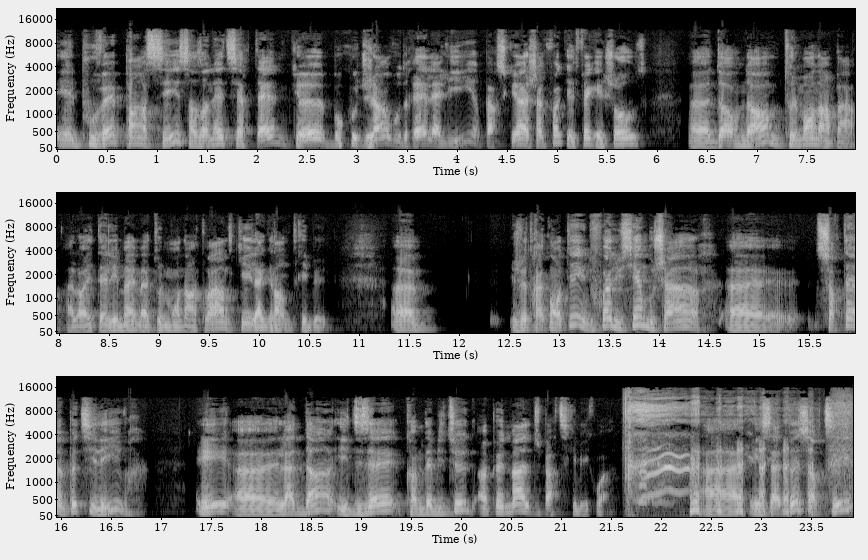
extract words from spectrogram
elle, pouvait penser, sans en être certaine, que beaucoup de gens voudraient la lire parce qu'à chaque fois qu'elle fait quelque chose euh, d'hors norme, tout le monde en parle. Alors, elle est allée même à Tout le monde en parle, qui est la grande tribune. Euh, je vais te raconter, une fois, Lucien Bouchard euh, sortait un petit livre et euh, là-dedans, il disait, comme d'habitude, un peu de mal du Parti québécois. Euh, et ça devait sortir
